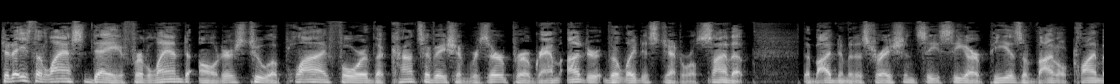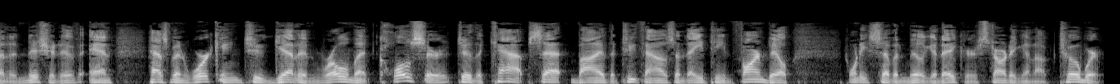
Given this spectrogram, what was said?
Today's the last day for landowners to apply for the Conservation Reserve Program under the latest general sign up. The Biden administration sees CRP as a vital climate initiative and has been working to get enrollment closer to the cap set by the 2018 Farm Bill, 27 million acres starting in October.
